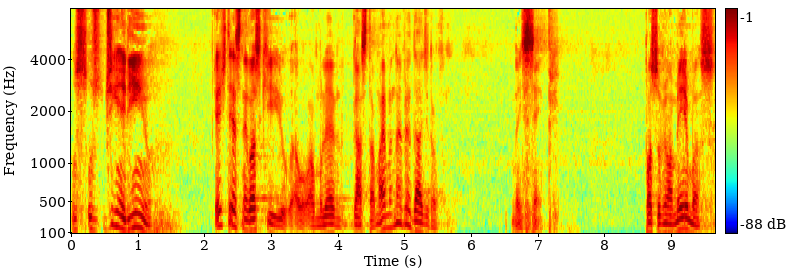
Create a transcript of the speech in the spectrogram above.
os, os dinheirinho, porque a gente tem esse negócio que a, a mulher gasta mais, mas não é verdade não. Nem sempre. Posso ouvir um amém, irmãs?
